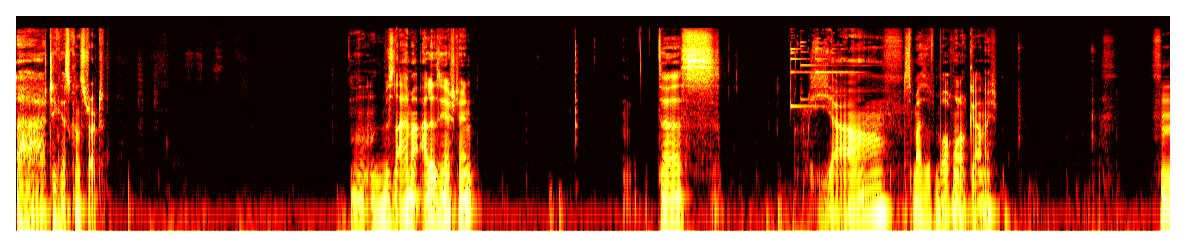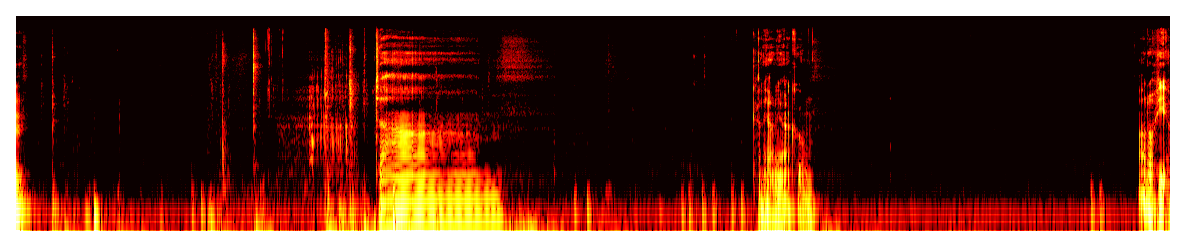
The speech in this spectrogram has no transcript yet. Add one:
äh, Tinker's Construct. Wir müssen einmal alles herstellen. Das. Ja, das meiste brauchen wir noch gar nicht. Hm. Dann... Kann ich auch nicht angucken. Ah, doch hier.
